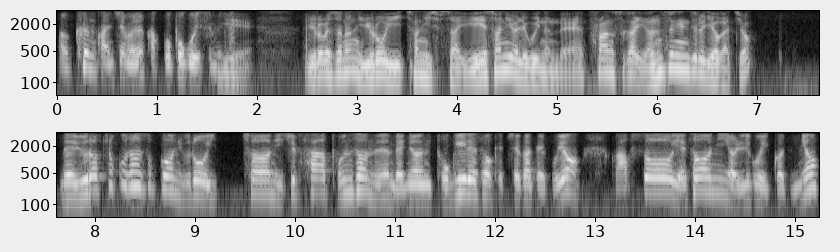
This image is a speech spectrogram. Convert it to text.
어, 큰 관심을 갖고 보고 있습니다. 예. 유럽에서는 유로 2024 예선이 열리고 있는데 프랑스가 연승 행진을 이어갔죠? 네, 유럽 축구 선수권 유로 2024 본선은 내년 독일에서 개최가 되고요. 그 앞서 예선이 열리고 있거든요.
